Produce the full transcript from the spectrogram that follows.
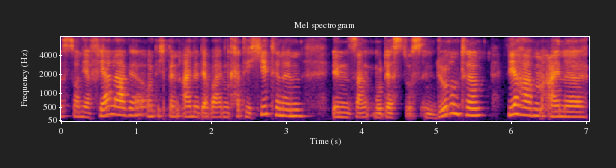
Name ist Sonja Verlage und ich bin eine der beiden Katechetinnen in St. Modestus in Dürrente. Wir haben eine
